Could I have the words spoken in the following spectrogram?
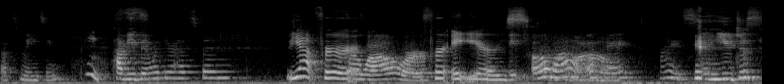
That's amazing. Thanks. Have you been with your husband yeah for a while or? for eight years Eight- oh wow. Wow. Okay. Nice. and you just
